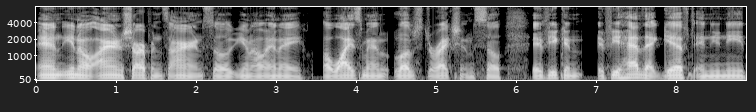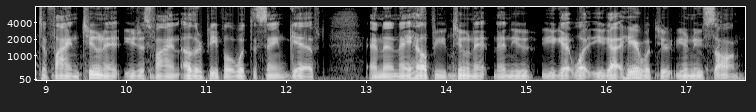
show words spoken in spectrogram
And you know, iron sharpens iron. So you know, in a a wise man loves directions. So if you can, if you have that gift and you need to fine tune it, you just find other people with the same gift, and then they help you tune it. Then you you get what you got here with your your new song.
